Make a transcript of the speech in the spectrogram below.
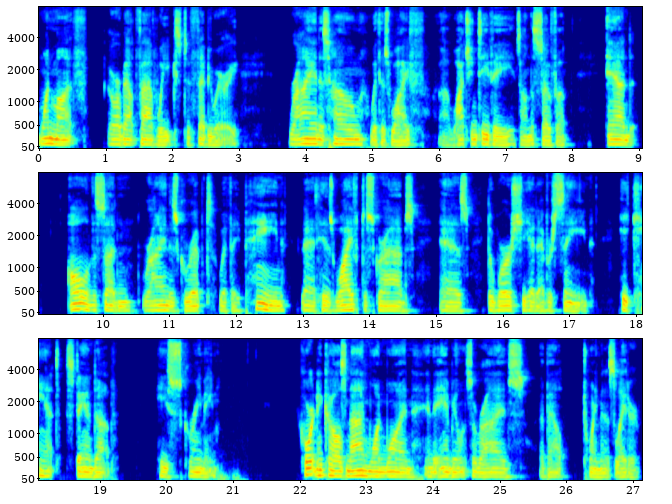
one month or about five weeks to February. Ryan is home with his wife, uh, watching TV. It's on the sofa. And all of a sudden, Ryan is gripped with a pain that his wife describes as the worst she had ever seen. He can't stand up. He's screaming. Courtney calls 911 and the ambulance arrives about 20 minutes later.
